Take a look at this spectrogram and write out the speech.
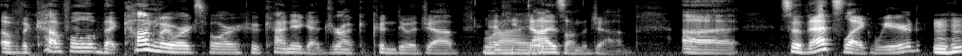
of the couple that Conway works for, who Kanye got drunk, couldn't do a job, and Right. he dies on the job. Uh, so that's like weird, hmm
